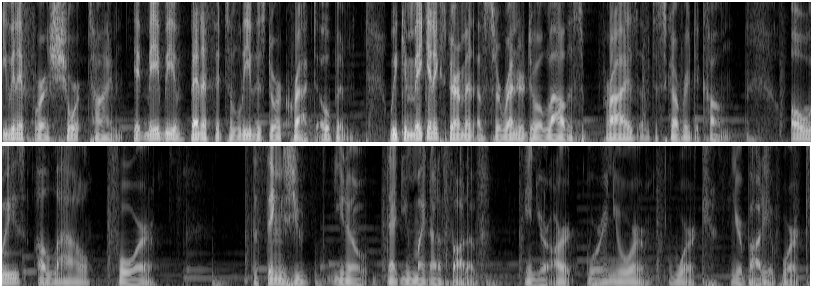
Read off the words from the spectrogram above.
Even if for a short time, it may be of benefit to leave this door cracked open. We can make an experiment of surrender to allow the surprise of discovery to come. Always allow for the things you you know that you might not have thought of in your art or in your work in your body of work.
